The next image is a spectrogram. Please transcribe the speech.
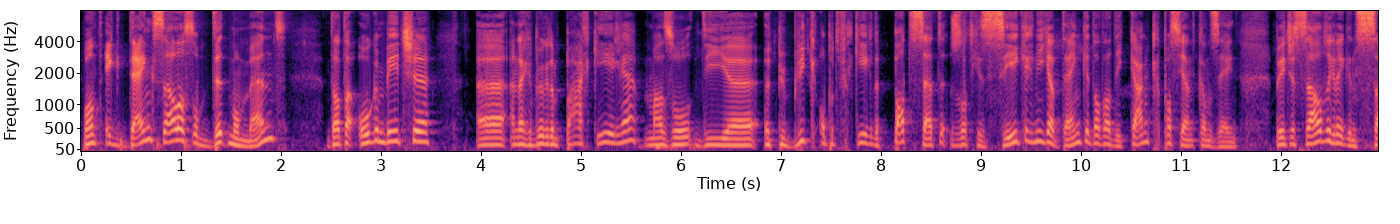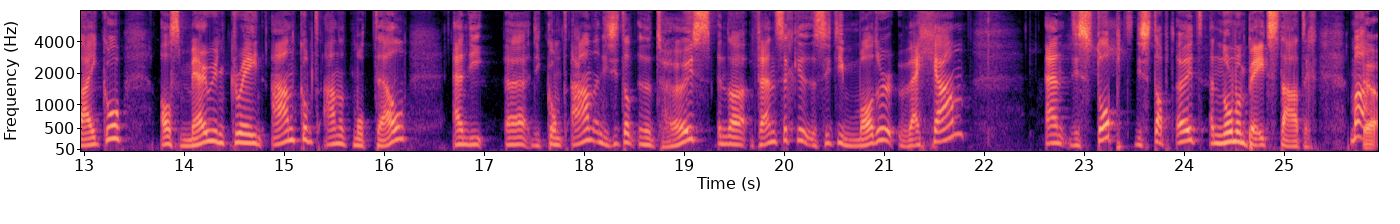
Want ik denk zelfs op dit moment dat dat ook een beetje. eh, en dat gebeurt een paar keer, hè, maar zo die, eh, het publiek op het verkeerde pad zetten, zodat je zeker niet gaat denken dat dat die kankerpatiënt kan zijn. Beetje hetzelfde gelijk in Psycho, als Marion Crane aankomt aan het motel en die, eh, die komt aan en die ziet dan in het huis, in dat venstertje, ziet die mother weggaan. En die stopt, die stapt uit en Norman Bates staat er. Maar Ja.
